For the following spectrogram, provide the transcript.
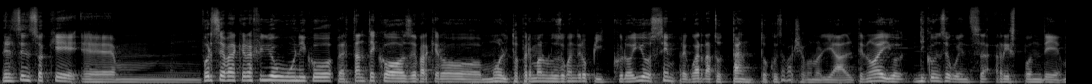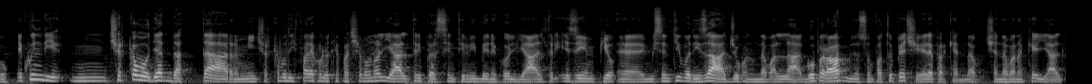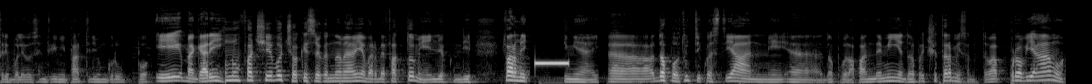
nel senso che ehm, forse perché ero figlio unico, per tante cose, perché ero molto permaloso quando ero piccolo, io ho sempre guardato tanto cosa facevano gli altri, no? E io di conseguenza rispondevo. E quindi mh, cercavo di adattarmi, cercavo di fare quello che facevano gli altri per sentirmi bene con gli altri. Esempio, eh, mi sentivo a disagio quando andavo al lago, però me lo sono fatto piacere perché andavo- ci andavano anche gli altri, volevo sentirmi parte di un gruppo. E magari non facevo ciò che secondo me mi avrebbe fatto meglio, quindi farmi c***i miei. Eh, dopo tutti questi anni, eh, dopo la pandemia, dopo eccetera, mi sono detto, "Va, proviamo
